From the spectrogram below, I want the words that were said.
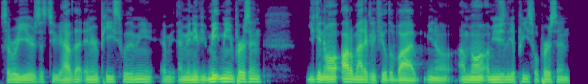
several years is to have that inner peace within me. I mean, if you meet me in person, you can all automatically feel the vibe. You know, I'm I'm usually a peaceful person,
